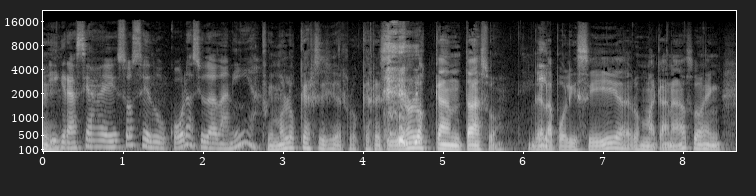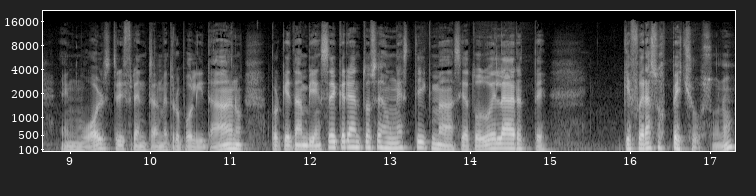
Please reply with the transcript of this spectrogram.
y gracias a eso se educó la ciudadanía. Fuimos los que, los que recibieron los cantazos de la policía, de los macanazos en, en Wall Street frente al metropolitano, porque también se crea entonces un estigma hacia todo el arte que fuera sospechoso, ¿no?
